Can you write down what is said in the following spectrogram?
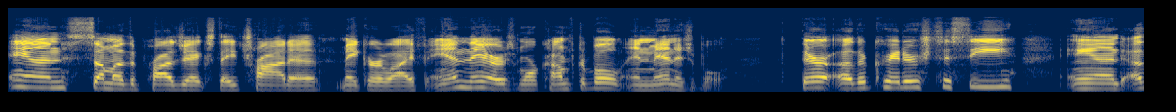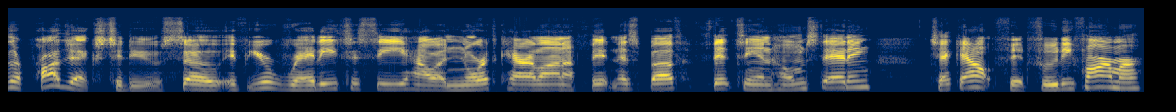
and some of the projects they try to make her life and theirs more comfortable and manageable. There are other critters to see, and other projects to do. So if you're ready to see how a North Carolina fitness buff fits in homesteading, check out Fit Foodie Farmer.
